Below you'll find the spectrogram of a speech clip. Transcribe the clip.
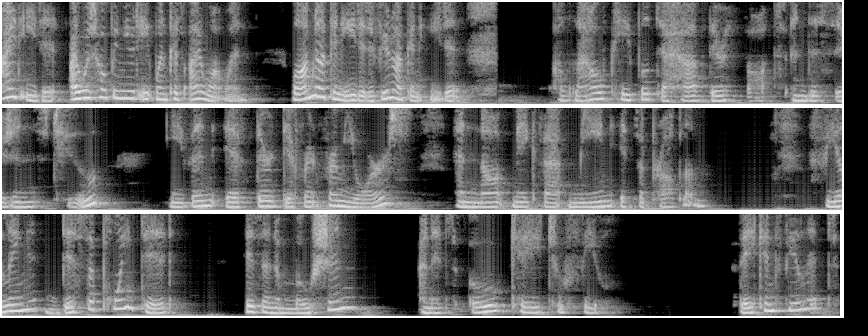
I'd eat it. I was hoping you'd eat one because I want one. Well, I'm not going to eat it if you're not going to eat it. Allow people to have their thoughts and decisions too, even if they're different from yours, and not make that mean it's a problem. Feeling disappointed is an emotion and it's okay to feel. They can feel it,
